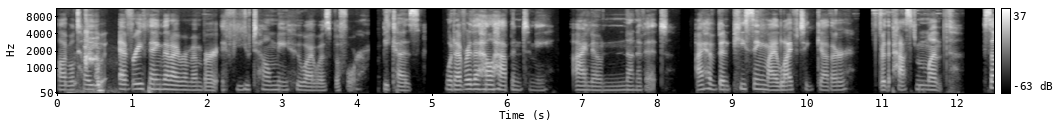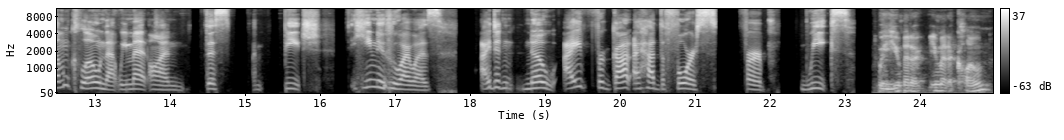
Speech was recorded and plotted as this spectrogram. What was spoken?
I will tell you everything that I remember if you tell me who I was before. Because whatever the hell happened to me, I know none of it. I have been piecing my life together for the past month. Some clone that we met on this um, beach, he knew who I was. I didn't know. I forgot I had the force for weeks. Wait, you met a you met a clone?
